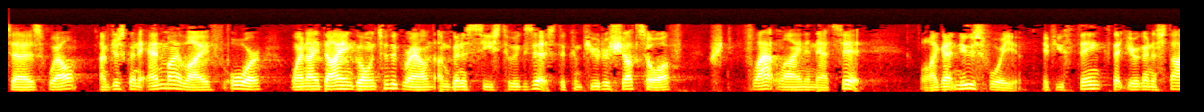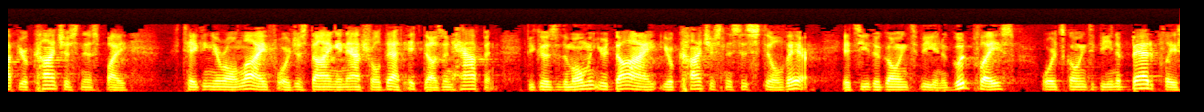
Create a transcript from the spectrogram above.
says, well, I'm just going to end my life, or when I die and go into the ground, I'm going to cease to exist. The computer shuts off, flatline, and that's it. Well, I got news for you. If you think that you're going to stop your consciousness by taking your own life or just dying a natural death, it doesn't happen. Because the moment you die, your consciousness is still there. It's either going to be in a good place or it's going to be in a bad place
